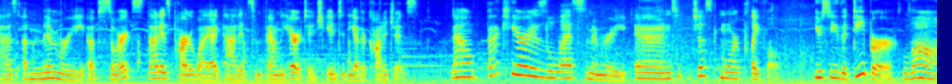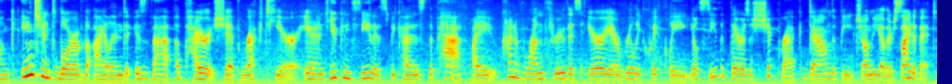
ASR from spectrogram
as a memory of sorts, that is part of why I added some family heritage into the other cottages. Now, back here is less memory and just more playful. You see, the deeper, long, ancient lore of the island is that a pirate ship wrecked here. And you can see this because the path, if I kind of run through this area really quickly, you'll see that there is a shipwreck down the beach on the other side of it.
